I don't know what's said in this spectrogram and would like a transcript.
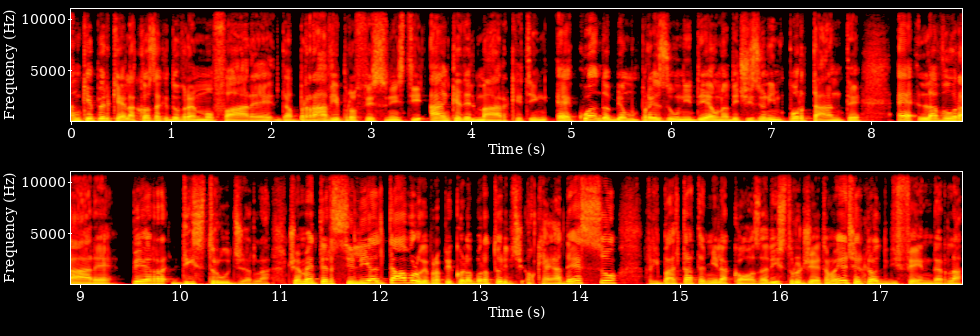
Anche perché la cosa che dovremmo fare da bravi professionisti anche del marketing è quando abbiamo preso un'idea, una decisione importante, è lavorare per distruggerla, cioè mettersi lì al tavolo che i propri collaboratori dice ok adesso ribaltatemi la cosa, distruggetela, ma io cercherò di difenderla.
